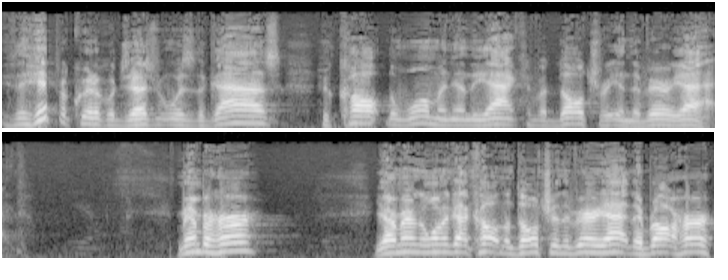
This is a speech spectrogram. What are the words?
the hypocritical judgment was the guys who caught the woman in the act of adultery in the very act. Remember her? Y'all remember the woman got caught in adultery in the very act? They brought her.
